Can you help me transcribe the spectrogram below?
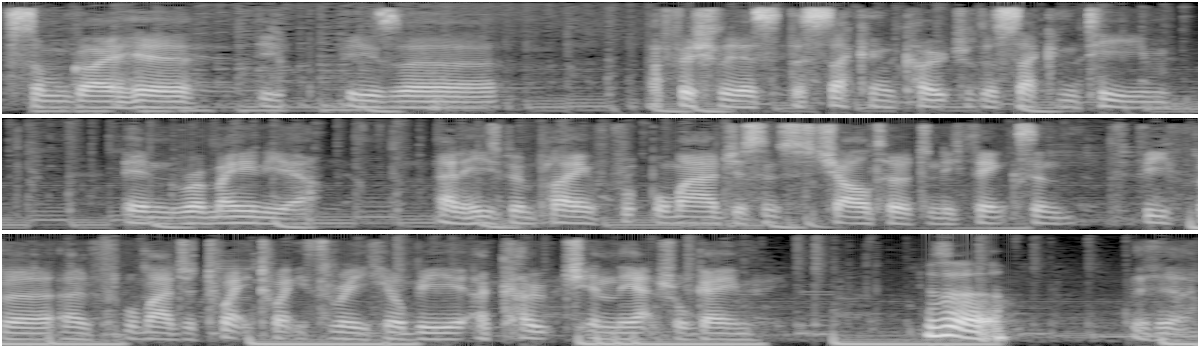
Some guy here, he, he's uh, officially as the second coach of the second team in Romania, and he's been playing Football Manager since his childhood, and he thinks in FIFA and Football Manager 2023 he'll be a coach in the actual game. Is it? Yeah.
